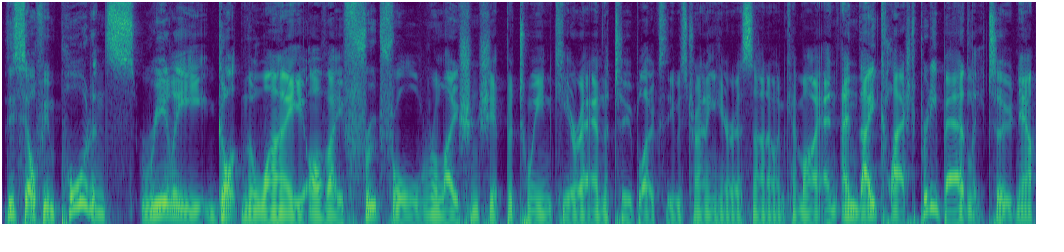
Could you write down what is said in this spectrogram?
this self importance really got in the way of a fruitful relationship between Kira and the two blokes that he was training here, Asano and Kamai, and, and they clashed pretty badly too. Now,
